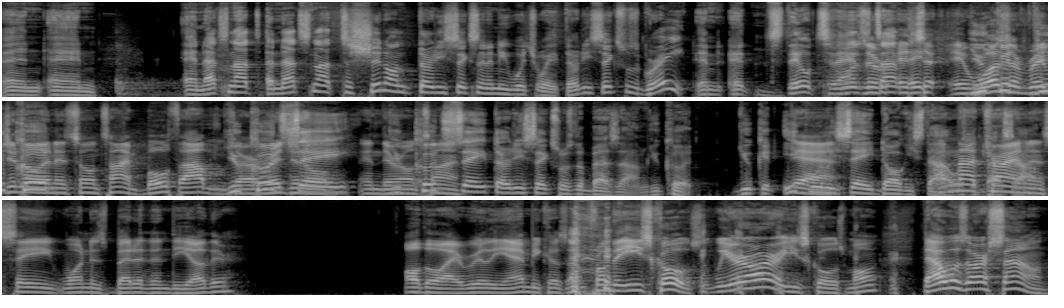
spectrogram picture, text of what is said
and and and that's not and that's not to shit on 36 in any which way. 36 was great, and it still It stands was, a- time. It- a- it was could- original could- in its own time. Both albums you are could original say in their own time. you own could time. say 36 was the best album. You could. You could equally Yeah. say doggy style. I'm was not the best trying album. to say one is better than the other. Although I really am because I'm from the East Coast. We are our East Coast, Mo. That was our sound.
